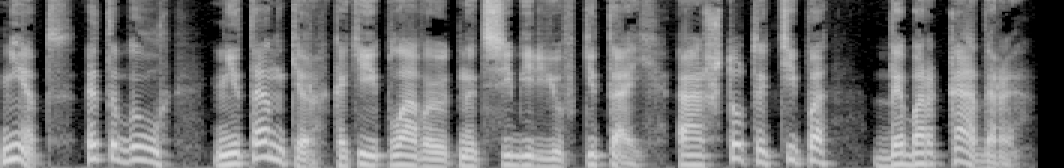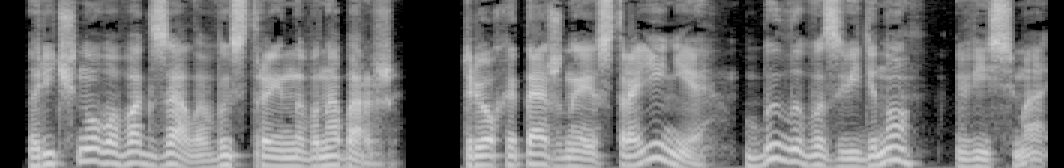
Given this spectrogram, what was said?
Нет, это был не танкер, какие плавают над Сибирью в Китай, а что-то типа дебаркадера, речного вокзала, выстроенного на барже. Трехэтажное строение было возведено весьма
